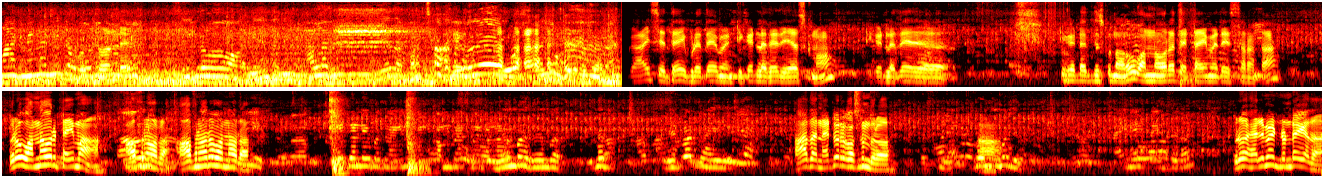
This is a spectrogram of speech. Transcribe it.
మనకు నిన్న చూడండి శీఘ్రం ఏం అలా గాయస్ అయితే ఇప్పుడైతే మేము టికెట్లు అయితే తీసుకున్నాం. టికెట్లు అయితే టికెట్ అయితే తీసుకున్నారు. వన్ అవర్ అయితే టైం అయితే ఇస్తారంట. బ్రో వన్ అవర్ టైమా half an hour half an hour one అవరా నెంబర్ అదా నెట్వర్క్ వస్తుంది బ్రో బ్రో హెల్మెట్ ఉంటాయి కదా.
